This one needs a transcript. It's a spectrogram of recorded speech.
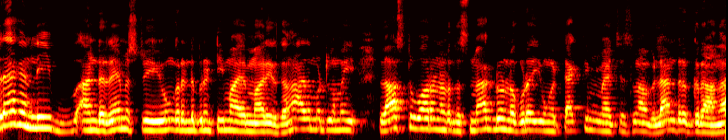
டிராகன் லீ அண்ட் ரேமஸ்ட்ரி இவங்க ரெண்டு பேரும் டீமாக மாறி இருக்காங்க அது மட்டும் இல்லாமல் லாஸ்ட் வாரம் நடந்த ஸ்மாக் டவுனில் கூட இவங்க டேக் டீம் மேட்சஸ்லாம் விளையாண்டுருக்காங்க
